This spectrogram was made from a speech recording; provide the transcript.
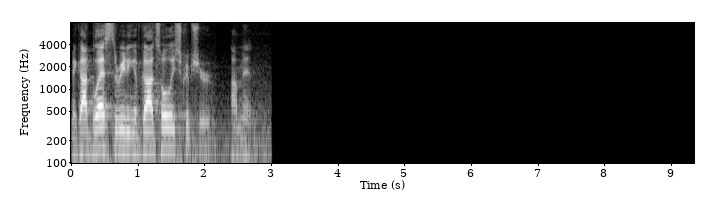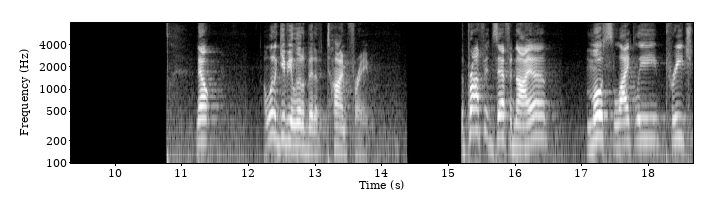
May God bless the reading of God's Holy Scripture. Amen. Now, I want to give you a little bit of a time frame. The prophet Zephaniah most likely preached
